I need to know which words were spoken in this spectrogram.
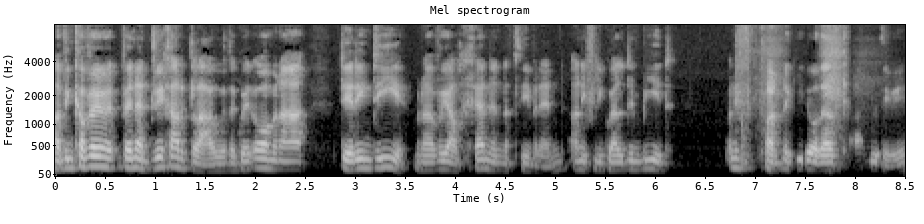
A fi'n cofio fe'n edrych ar glawdd a gweud, o, mae yna Derin di, mae yna fwy alchen yn nath i fan hyn, a ni ffili gweld dim byd. O'n i ffordd na gyd oedd e'r cael i fi.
